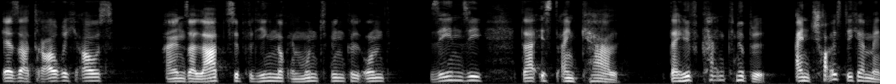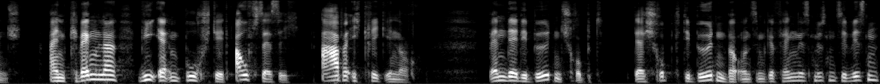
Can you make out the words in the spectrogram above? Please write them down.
Er sah traurig aus, ein Salatzipfel hing noch im Mundwinkel und sehen Sie, da ist ein Kerl, da hilft kein Knüppel, ein scheußlicher Mensch, ein Quengler, wie er im Buch steht, aufsässig, aber ich krieg ihn noch. Wenn der die Böden schrubbt, der schrubbt die Böden bei uns im Gefängnis, müssen Sie wissen,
